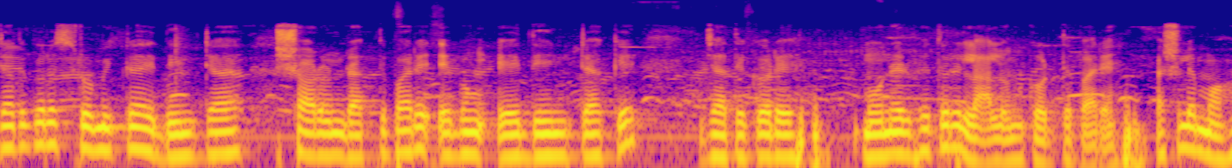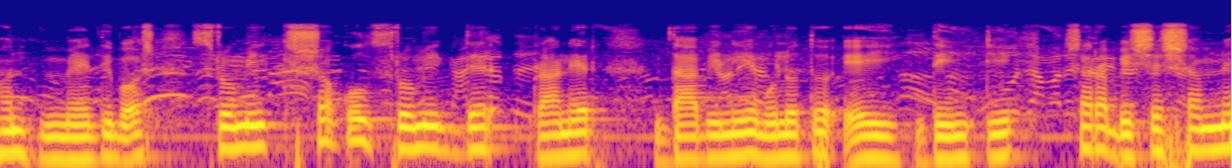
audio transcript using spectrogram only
যাতে করে শ্রমিকরা এই দিনটা স্মরণ রাখতে পারে এবং এই দিনটাকে যাতে করে মনের ভেতরে লালন করতে পারে। আসলে মহান মে দিবস শ্রমিক, সকল শ্রমিকদের প্রাণের দাবি নিয়ে মূলত এই দিনটি সারা বিশ্বের সামনে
